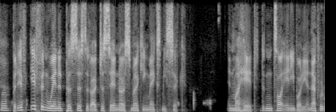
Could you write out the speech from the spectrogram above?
Mm. But if if and when it persisted i'd just say no smoking makes me sick in my head. Didn't tell anybody. And that would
